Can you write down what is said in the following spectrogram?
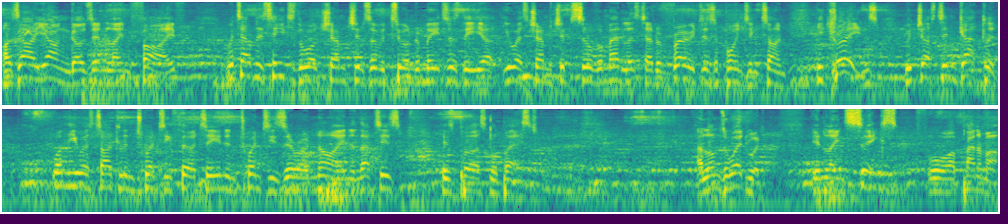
Isaiah Young goes in lane five. Out in his heat of the World Championships over 200 metres. The uh, US Championship silver medalist had a very disappointing time. He trains with Justin Gatlin. Won the US title in 2013 and 2009, and that is his personal best. Alonzo Edward in lane six for Panama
